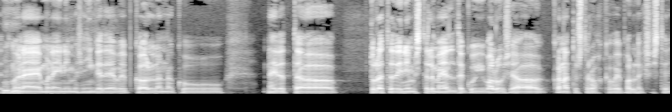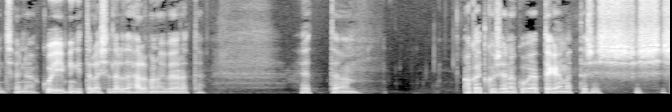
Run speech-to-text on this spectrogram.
et mm -hmm. mõne, mõne inimese hingetee võib ka olla nagu näidata tuletada inimestele meelde, kui valus ja kannatusterohke võib olla eksistents, on ju, kui mingitele asjadele tähelepanu ei pöörata. et ähm, aga et kui see nagu jääb tegemata, siis, siis, siis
